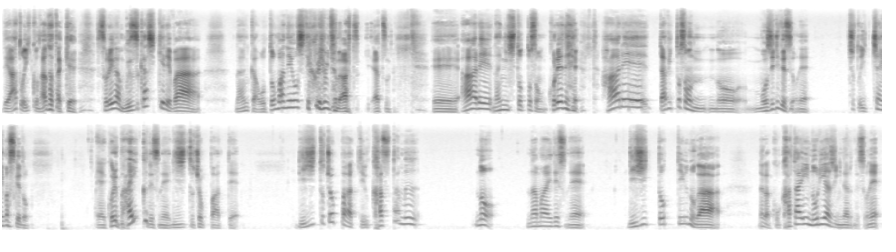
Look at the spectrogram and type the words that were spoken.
で、あと一個何だったっけ？それが難しければ、なんか音真似をしてくれみたいなやつ。えー、アーレー・ナニシトットソン。これね、ハーレー・ダビッドソンの文字りですよね。ちょっと言っちゃいますけど。えー、これバイクですね、リジットチョッパーって。リジットチョッパーっていうカスタムの名前ですね。リジットっていうのが、なんかこう硬い乗り味になるんですよね。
